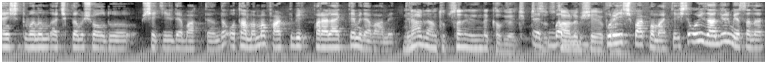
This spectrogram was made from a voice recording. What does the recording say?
Ancient One'ın açıklamış olduğu şekilde baktığında o tamamen farklı bir paralellikte mi devam etti? Nereden tutsan elinde kalıyor açıkçası. Evet, Tutarlı bir şey yok. Buraya orada. hiç bakmamak gerekiyor. İşte o yüzden diyorum ya sana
